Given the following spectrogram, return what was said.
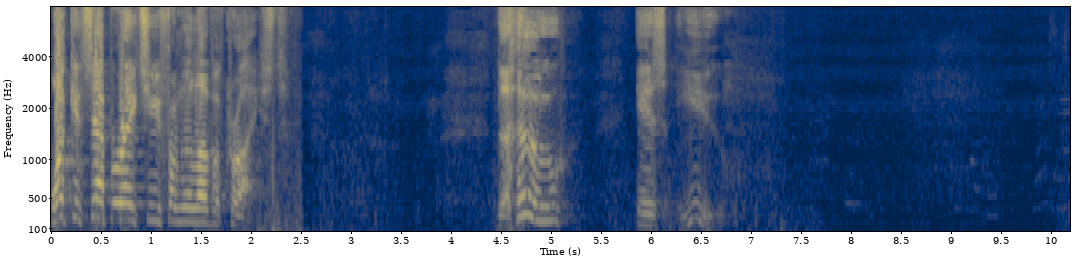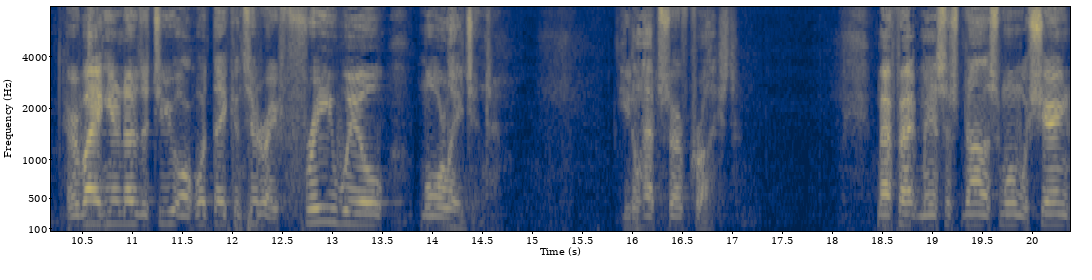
What can separate you from the love of Christ? The who is you. Everybody here knows that you are what they consider a free will moral agent. You don't have to serve Christ. Matter of fact, and Sister Donna this morning was sharing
